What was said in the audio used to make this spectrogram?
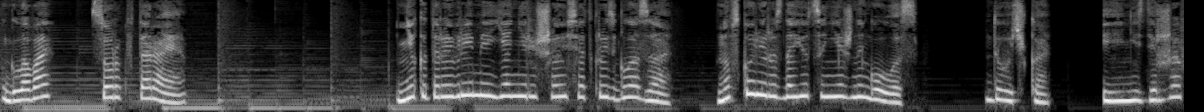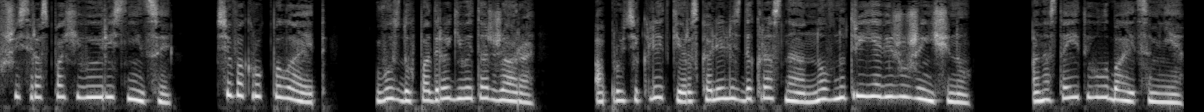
Глава 42. Некоторое время я не решаюсь открыть глаза, но вскоре раздается нежный голос. «Дочка». И, не сдержавшись, распахиваю ресницы. Все вокруг пылает. Воздух подрагивает от жара. А прутья клетки раскалились до красна, но внутри я вижу женщину. Она стоит и улыбается мне.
